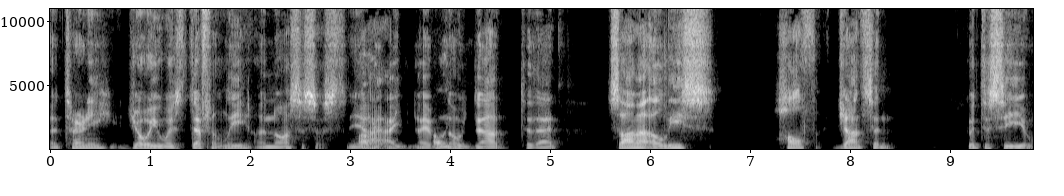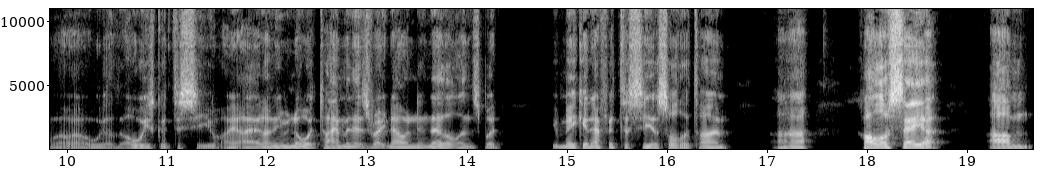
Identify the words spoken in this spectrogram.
attorney. Joey was definitely a narcissist. Yeah, oh, I, I, have oh. no doubt to that. Sana Elise Hulth Johnson, Good to see you. Uh, always good to see you. I, I don't even know what time it is right now in the Netherlands, but you make an effort to see us all the time. Uh, Carlos Saya, um,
